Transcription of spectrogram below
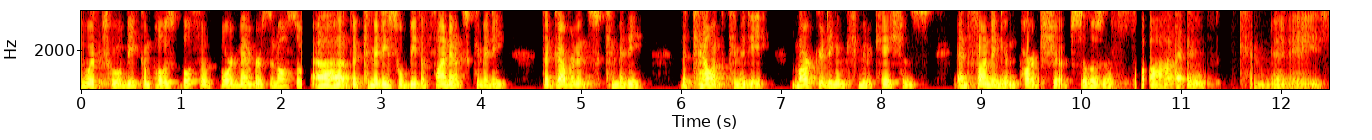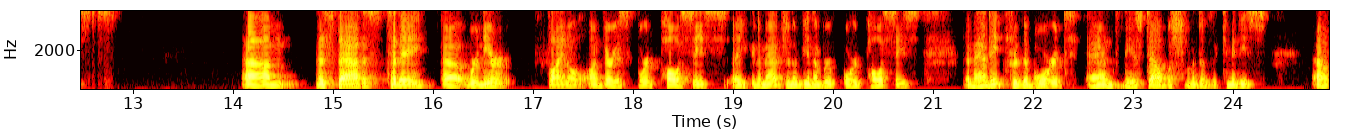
which will be composed both of board members and also uh, the committees will be the finance committee, the governance committee, the talent committee, marketing and communications, and funding and partnerships. So those are the five committees. Um, the status today, uh, we're near final on various board policies. Uh, you can imagine there'll be a number of board policies, the mandate for the board, and the establishment of the committees. Uh,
